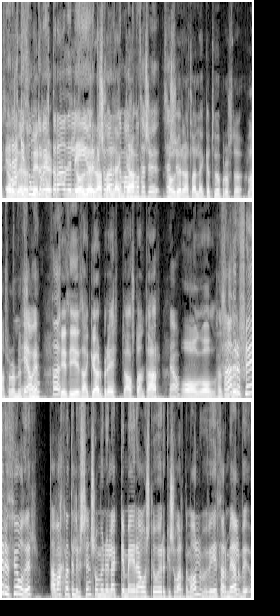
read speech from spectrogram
er ekki þungavirtar aðili í öryggis- og þessu. Þá verður alltaf að leggja 2% landsfæramil Já, já, það- því því það gjör breytt ástand þar Já. og, og Það eru fleiri þjóðir að vakna til lífsins og munu leggja meira áherslu og öryggis og varnamál. Við þar meðal, við,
